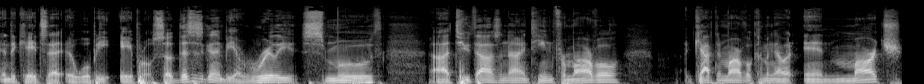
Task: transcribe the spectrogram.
indicates that it will be April. So this is going to be a really smooth uh, 2019 for Marvel. Captain Marvel coming out in March.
